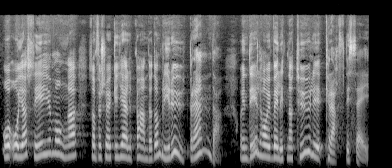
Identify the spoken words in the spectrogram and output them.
Och, och jag ser ju många som försöker hjälpa andra, de blir utbrända. Och en del har ju väldigt naturlig kraft i sig,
